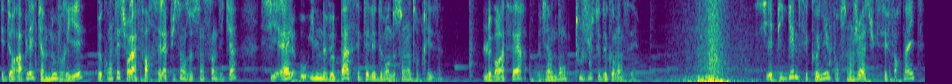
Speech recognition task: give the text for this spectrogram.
et de rappeler qu'un ouvrier peut compter sur la force et la puissance de son syndicat si elle ou il ne veut pas accepter les demandes de son entreprise. Le bras de fer vient donc tout juste de commencer. Si Epic Games est connu pour son jeu à succès Fortnite,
